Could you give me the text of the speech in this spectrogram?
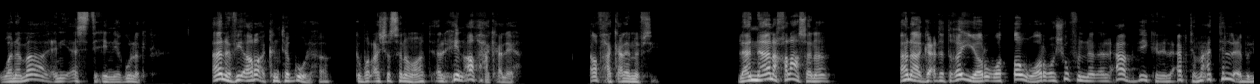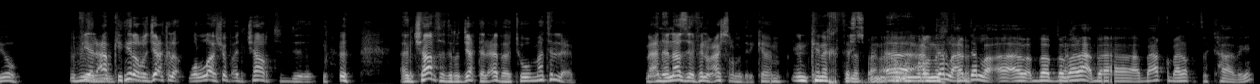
وأنا ما يعني أستحي إني أقول لك. أنا في آراء كنت أقولها قبل عشر سنوات الحين أضحك عليها أضحك على نفسي. لأن أنا خلاص أنا أنا قاعد أتغير وأتطور وأشوف إن الألعاب ذيك اللي لعبتها ما عاد تلعب اليوم. في ألعاب كثيرة رجعت لا والله شوف Uncharted انشارتد رجعت ألعبها 2 ما تلعب. مع انها نازله 2010 مدري كم. يمكن أختلف أنا آه عبد الله. عبد الله آه، ب- ب- ب- ب- بعقب على نقطتك هذه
